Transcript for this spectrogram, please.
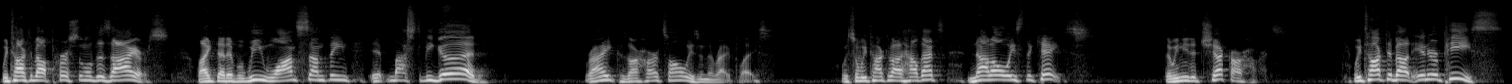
We talked about personal desires, like that if we want something, it must be good, right? Because our heart's always in the right place. So we talked about how that's not always the case, that we need to check our hearts. We talked about inner peace.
